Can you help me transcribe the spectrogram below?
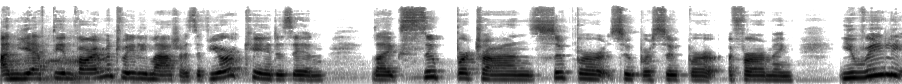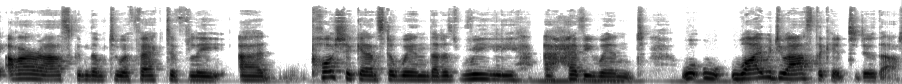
And yet the environment really matters. If your kid is in like super trans, super, super, super affirming, you really are asking them to effectively uh, push against a wind that is really a heavy wind. Why would you ask the kid to do that?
